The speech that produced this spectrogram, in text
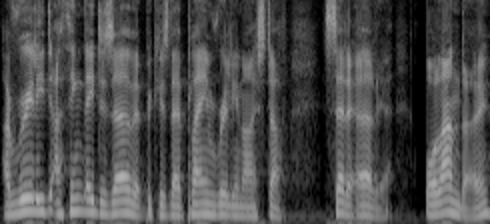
I really, I think they deserve it because they're playing really nice stuff. Said it earlier. Orlando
